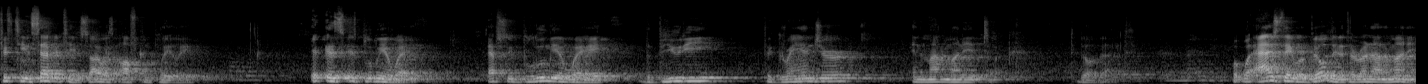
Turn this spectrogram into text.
1517, so I was off completely. It, it, blew me away. Absolutely blew me away the beauty, the grandeur, and the amount of money it took to build that. But as they were building it, they ran out of money.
